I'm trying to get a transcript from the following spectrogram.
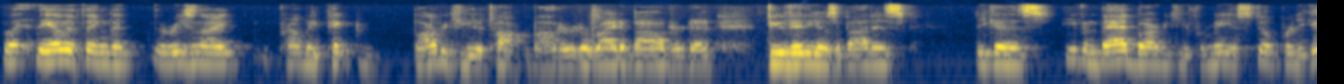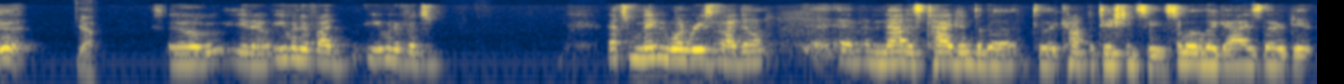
But the other thing that the reason I probably picked barbecue to talk about or to write about or to do videos about is because even bad barbecue for me is still pretty good. Yeah. So you know, even if I even if it's that's maybe one reason I don't am not as tied into the to the competition scene. Some of the guys there get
